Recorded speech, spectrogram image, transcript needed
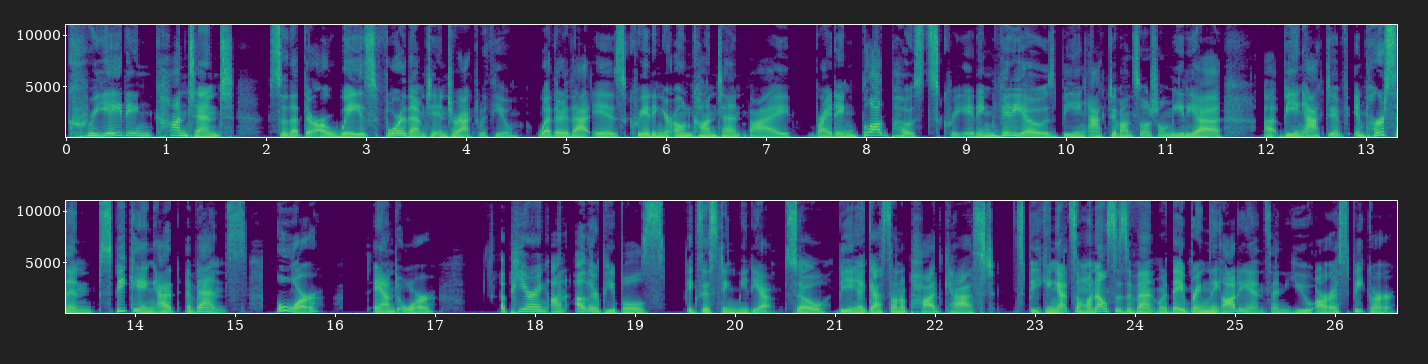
creating content so that there are ways for them to interact with you, whether that is creating your own content by writing blog posts, creating videos, being active on social media, uh, being active in person, speaking at events, or, and or, appearing on other people's existing media. So, being a guest on a podcast, speaking at someone else's event where they bring the audience and you are a speaker,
